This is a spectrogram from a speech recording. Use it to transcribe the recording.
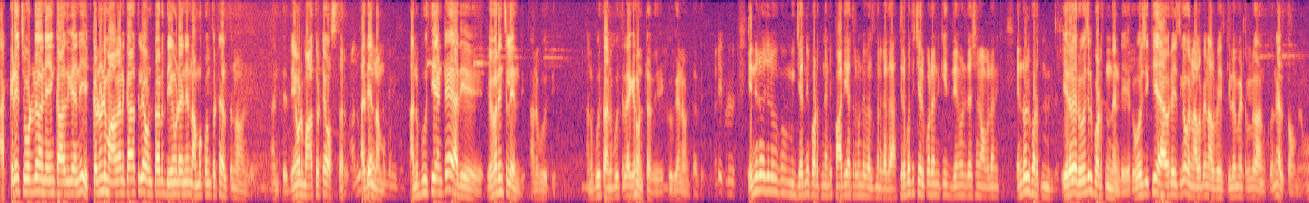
అక్కడే చూడడం అని ఏం కాదు కానీ ఇక్కడ నుండి మా వెనకాతలే ఉంటారు దేవుడు అనే నమ్మకంతో వెళ్తున్నాం అండి అంతే. దేవుడు మాతోటే వస్తారు. అదే నమ్మకం. అనుభూతి అంటే అది వివరించలేనిది అనుభూతి. అనుభూతి అనుభూతిలాగే ఉంటది ఎక్కువగానే ఉంటది. అంటే ఇప్పుడు ఎన్ని రోజులు మీకు జర్నీ పడుతుంది అంటే పాదయాత్ర గుండా వెళ్తున్నారు కదా తిరుపతి చేరుకోవడానికి దేవుడి దర్శనం అవ్వడానికి ఎన్ని రోజులు పడుతుంది మీకు ఇరవై రోజులు పడుతుందండి. రోజుకి యావరేజ్గా ఒక నలభై నలభై ఐదు కిలోమీటర్లు అనుకొని వెళ్తాం మేము.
